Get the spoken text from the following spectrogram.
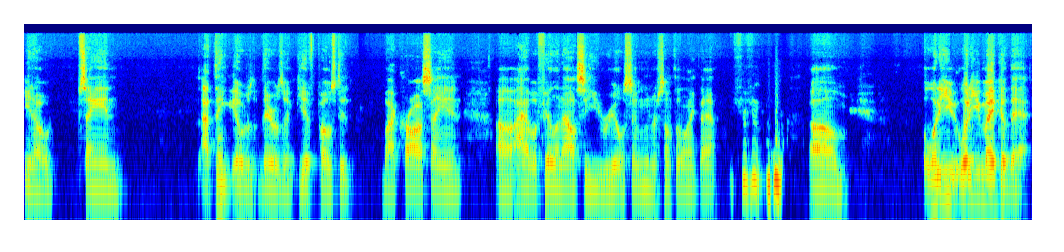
you know, saying, I think it was there was a gift posted by Cross saying, uh, "I have a feeling I'll see you real soon" or something like that. Um, what do you what do you make of that?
